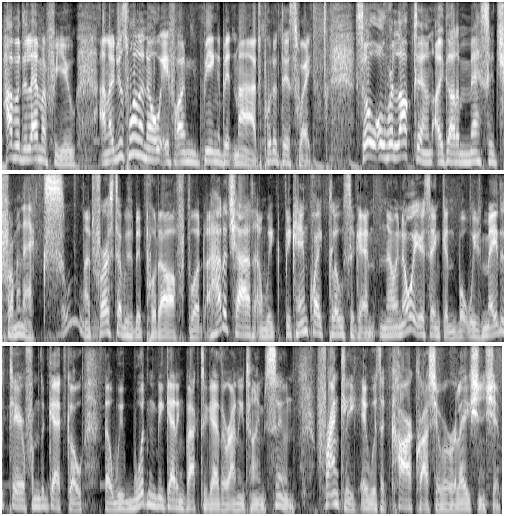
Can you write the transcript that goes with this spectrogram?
have a dilemma for you, and I just want to know if I'm being a bit mad. Put it this way. So over lockdown, I got a message from an ex. At first, I was a bit put off, but I had a chat and we became quite close again. Now, I know what you're thinking, but we've made it clear from the get go that we wouldn't be getting back together anytime soon. Frankly, it was a car crash of a relationship.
